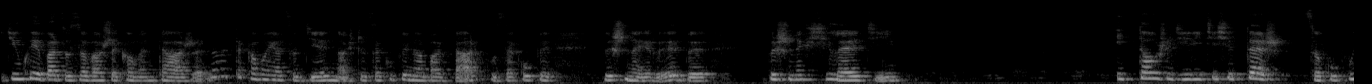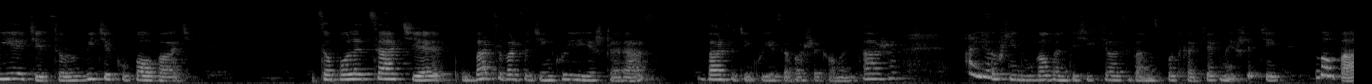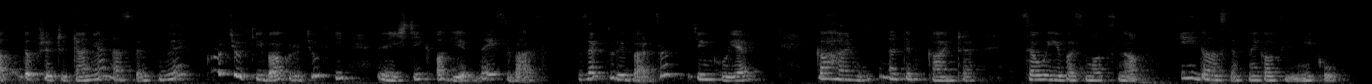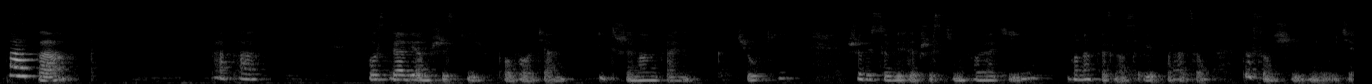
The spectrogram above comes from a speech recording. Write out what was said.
Dziękuję bardzo za Wasze komentarze. Nawet taka moja codzienność, czy zakupy na bazarku, zakupy pysznej ryby, pysznych śledzi. I to, że dzielicie się też, co kupujecie, co lubicie kupować, co polecacie. Bardzo, bardzo dziękuję jeszcze raz. Bardzo dziękuję za Wasze komentarze. A ja już niedługo będę się chciała z Wami spotkać jak najszybciej, bo mam do przeczytania następny króciutki, bo króciutki liścik od jednej z Was, za który bardzo dziękuję. Kochani, na tym kończę. Całuję Was mocno i do następnego filmiku. Papa! Papa! Pozdrawiam wszystkich powodzian i trzymam za nich kciuki, żeby sobie ze wszystkim poradzili, bo na pewno sobie poradzą. To są silni ludzie.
